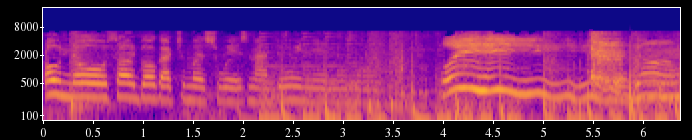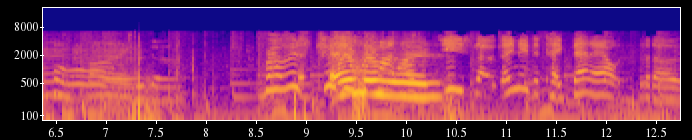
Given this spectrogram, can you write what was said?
Oh no, Solid Gold got too much sweat. It's not doing it no more. Please. Bro, there's two Everyone- RPGs though. They need to take that out though.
